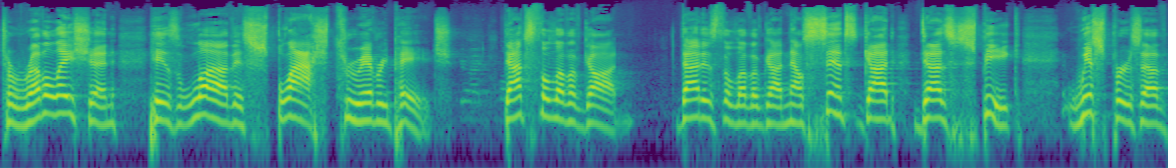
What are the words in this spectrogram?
to Revelation, His love is splashed through every page. That's the love of God. That is the love of God. Now, since God does speak, whispers of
